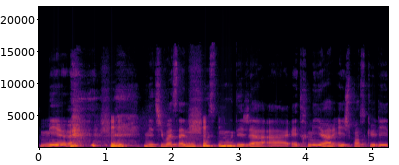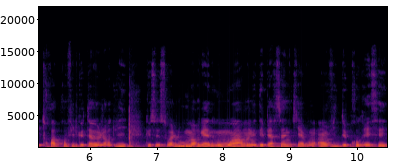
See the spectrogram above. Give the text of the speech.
Mais, euh, mais tu vois, ça nous pousse, nous, déjà, à être meilleurs. Et je pense que les trois profils que tu as aujourd'hui, que ce soit Lou, Morgane ou moi, on est des personnes qui avons envie de progresser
